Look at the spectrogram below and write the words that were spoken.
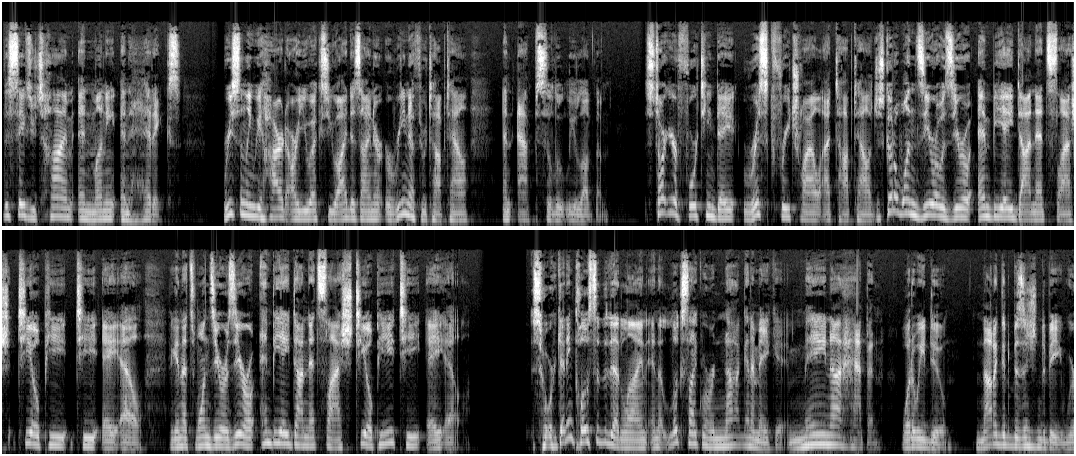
This saves you time and money and headaches. Recently, we hired our UX UI designer, Arena, through TopTal and absolutely love them. Start your 14-day risk-free trial at TopTal. Just go to 100mba.net slash T-O-P-T-A-L. Again, that's 100mba.net slash T-O-P-T-A-L. So we're getting close to the deadline, and it looks like we're not going to make it. It may not happen. What do we do? Not a good position to be. we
